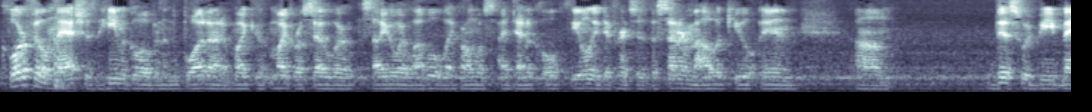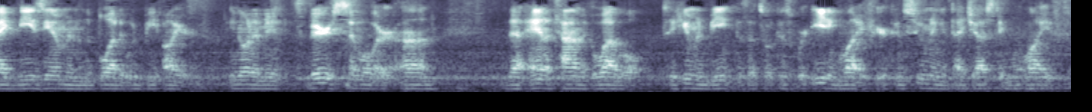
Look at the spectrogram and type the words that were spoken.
chlorophyll matches the hemoglobin in the blood on a micro, microcellular cellular level, like almost identical. The only difference is the center molecule in um, this would be magnesium, and in the blood it would be iron. You know what I mean? It's very similar on the anatomic level to human beings. That's because we're eating life. You're consuming and digesting life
